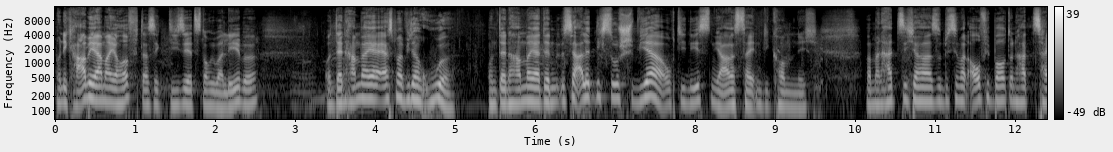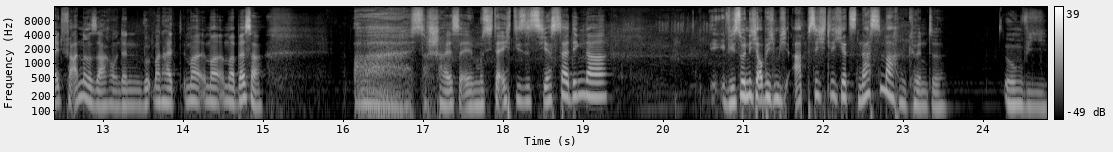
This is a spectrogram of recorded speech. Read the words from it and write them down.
Und ich habe ja mal gehofft, dass ich diese jetzt noch überlebe. Und dann haben wir ja erstmal wieder Ruhe. Und dann haben wir ja, dann ist ja alles nicht so schwer, auch die nächsten Jahreszeiten, die kommen nicht. Weil man hat sich ja so ein bisschen was aufgebaut und hat Zeit für andere Sachen und dann wird man halt immer, immer, immer besser. Aber ist doch scheiße, ey. Muss ich da echt dieses Siesta-Ding da. Wieso nicht, ob ich mich absichtlich jetzt nass machen könnte? Irgendwie.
